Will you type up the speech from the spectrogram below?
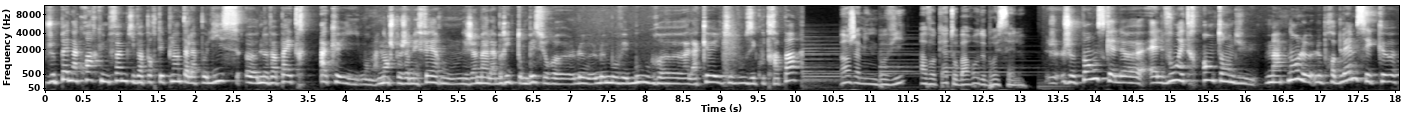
Je peine à croire qu'une femme qui va porter plainte à la police euh, ne va pas être accueillie. Bon, maintenant, je peux jamais faire, on n'est jamais à l'abri de tomber sur le, le, mauvais bougre à l'accueil qui vous écoutera pas. Benjamin Bovy, avocate au barreau de Bruxelles. Je, pense qu'elles euh, vont être entendues. Maintenant, le, problème, c'est que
